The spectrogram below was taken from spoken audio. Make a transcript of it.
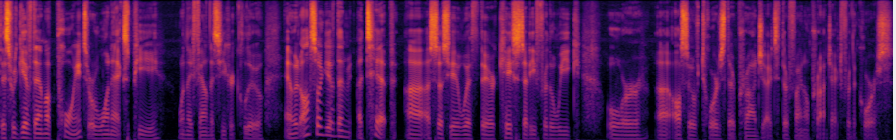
This would give them a point or 1 XP when they found the secret clue and would also give them a tip uh, associated with their case study for the week or uh, also towards their project, their final project for the course.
